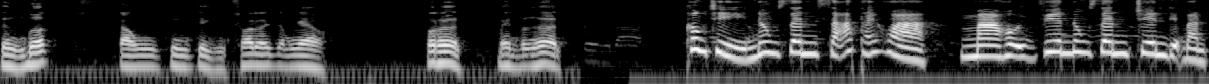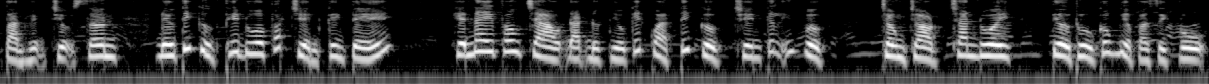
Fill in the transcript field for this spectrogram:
từng bước trong chương trình xóa đói giảm nghèo tốt hơn, bền vững hơn. Không chỉ nông dân xã Thái Hòa mà hội viên nông dân trên địa bàn toàn huyện Triệu Sơn đều tích cực thi đua phát triển kinh tế. Hiện nay phong trào đạt được nhiều kết quả tích cực trên các lĩnh vực trồng trọt, chăn nuôi, tiểu thủ công nghiệp và dịch vụ,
